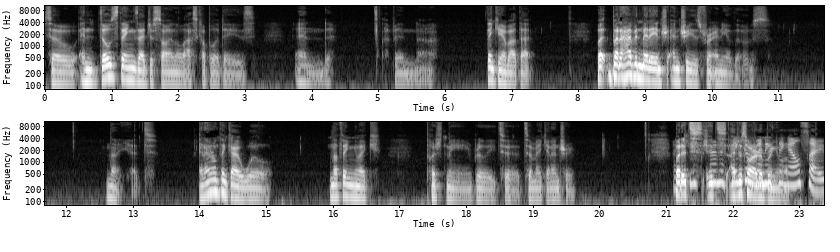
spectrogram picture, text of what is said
So, and those things I just saw in the last couple of days, and I've been uh, thinking about that. But but I haven't made ent- entries for any of those. Not yet, and I don't think I will. Nothing like pushed me really to to make an entry. But it's it's. I just wanted to bring anything else I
